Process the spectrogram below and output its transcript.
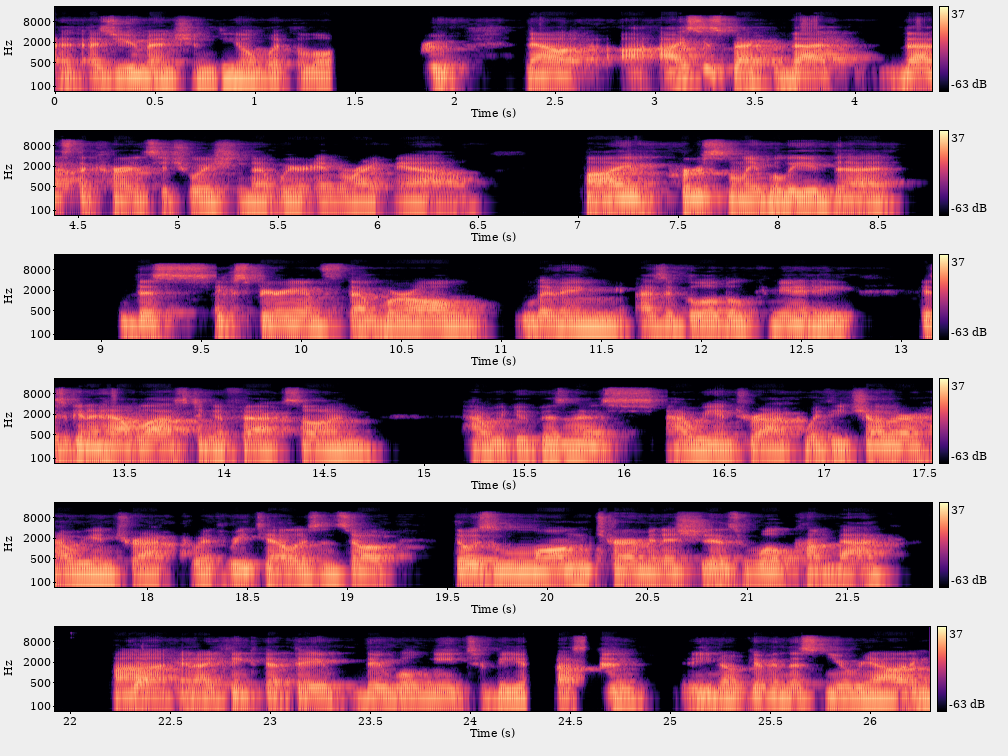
as you mentioned, deal with the low fruit. Now, I suspect that that's the current situation that we're in right now. I personally believe that this experience that we're all living as a global community is going to have lasting effects on how we do business, how we interact with each other, how we interact with retailers. And so those long-term initiatives will come back. Uh, yeah. And I think that they they will need to be adjusted, you know, given this new reality.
